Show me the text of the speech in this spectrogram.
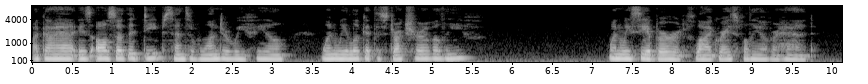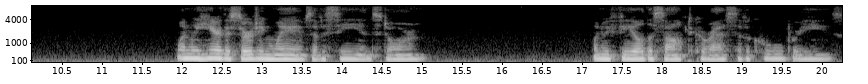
Agaya is also the deep sense of wonder we feel when we look at the structure of a leaf, when we see a bird fly gracefully overhead, when we hear the surging waves of a sea in storm. When we feel the soft caress of a cool breeze,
